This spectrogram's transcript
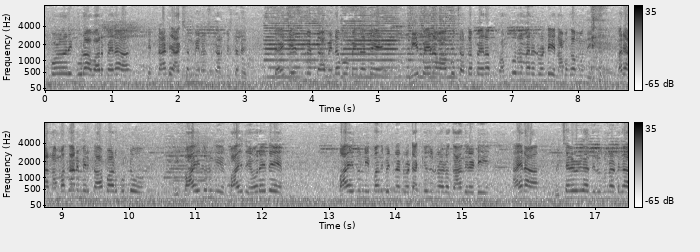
ఇప్పటివరకు కూడా వారిపైన ఎట్లాంటి యాక్షన్ మీ నుంచి కనిపిస్తలేదు. దయచేసి మేము మా విన్నపం ఏంటంటే మీ పైన మాకు చట్టం పైన సంపూర్ణమైనటువంటి నమ్మకం ఉంది. మరి ఆ నమ్మకాన్ని మీరు కాపాడుకుంటూ ఈ బాధితునికి బాధితు ఎవరైతే బాధితుని ఇబ్బంది పెట్టినటువంటి అక్యూజ్ ఉన్నాడో గాంధీరెడ్డి ఆయన విచ్చలవిడిగా తిరుగుతున్నట్టుగా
